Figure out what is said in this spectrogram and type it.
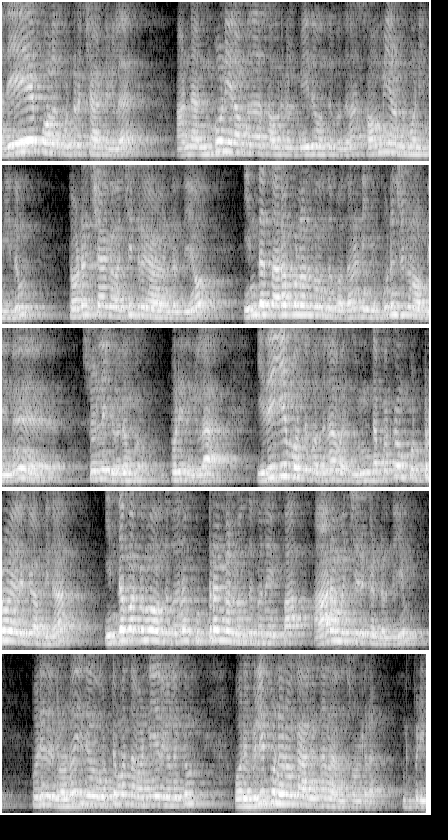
அதே போல குற்றச்சாட்டுகளை அண்ணன் அன்போனி ராமதாஸ் அவர்கள் மீது வந்து பார்த்தீங்கன்னா சௌமியா அன்போனி மீதும் தொடர்ச்சியாக வச்சுட்டு இருக்காங்கன்றதையும் இந்த தரப்புல இருந்து வந்து பார்த்தோன்னா நீங்கள் புரிஞ்சுக்கணும் அப்படின்னு சொல்லிக்க விரும்புகிறோம் புரியுதுங்களா? இதையும் வந்து பார்த்தீங்கன்னா இந்த பக்கம் குற்றம் இருக்கு அப்படின்னா இந்த பக்கமாக வந்து பார்த்தீங்கன்னா குற்றங்கள் வந்து பார்த்தீங்கன்னா பா- ஆரம்பிச்சிருக்குன்றதையும் புரிந்து கொள்ளணும் இது ஒட்டுமொத்த வன்னியர்களுக்கும் ஒரு விழிப்புணர்வுக்காக தான் நான் அதை சொல்றேன். இப்படி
